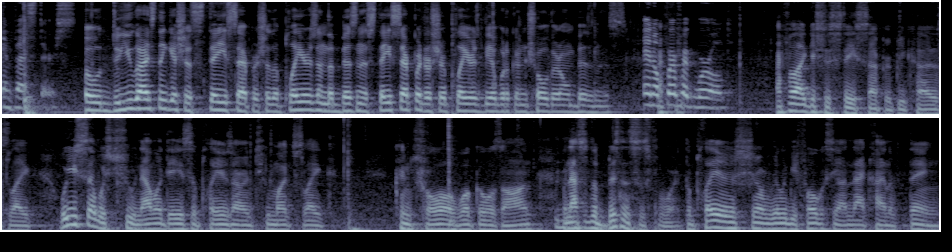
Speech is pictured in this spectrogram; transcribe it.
investors. So do you guys think it should stay separate? Should the players and the business stay separate, or should players be able to control their own business? In a perfect world. I feel like it should stay separate because like what you said was true. Nowadays the players aren't too much like control of what goes on. But that's what the business is for. The players shouldn't really be focusing on that kind of thing.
